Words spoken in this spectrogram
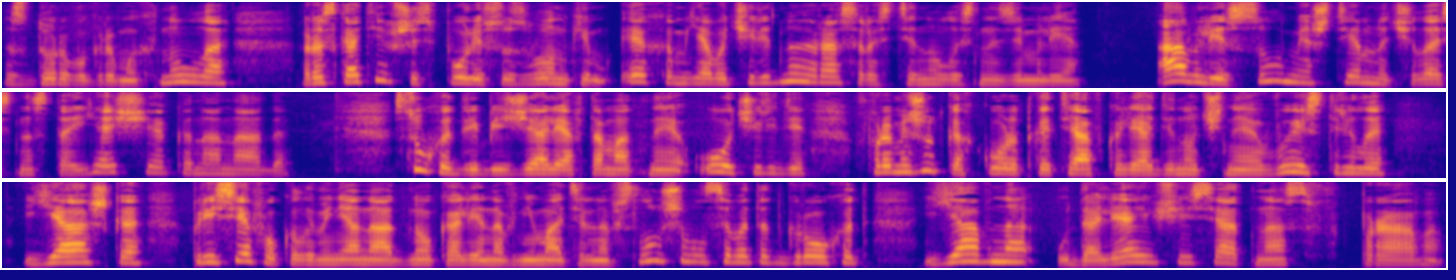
здорово громыхнуло. Раскатившись по лесу звонким эхом, я в очередной раз растянулась на земле. А в лесу меж тем началась настоящая канонада. Сухо дребезжали автоматные очереди, в промежутках коротко тявкали одиночные выстрелы. Яшка, присев около меня на одно колено, внимательно вслушивался в этот грохот, явно удаляющийся от нас вправо.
